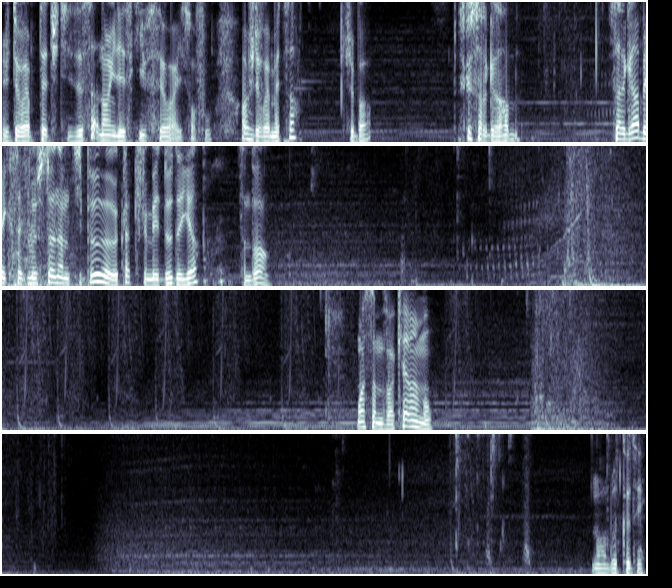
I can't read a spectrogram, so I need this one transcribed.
Je devrais peut-être utiliser ça. Non, il esquive, c'est vrai, il s'en fout. Oh, je devrais mettre ça. Je sais pas. Est-ce que ça le grabe? Ça le grabe et que ça le stun un petit peu. Euh, clac, je lui mets 2 dégâts. Ça me va. Moi, ça me va carrément. Non, de l'autre côté.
